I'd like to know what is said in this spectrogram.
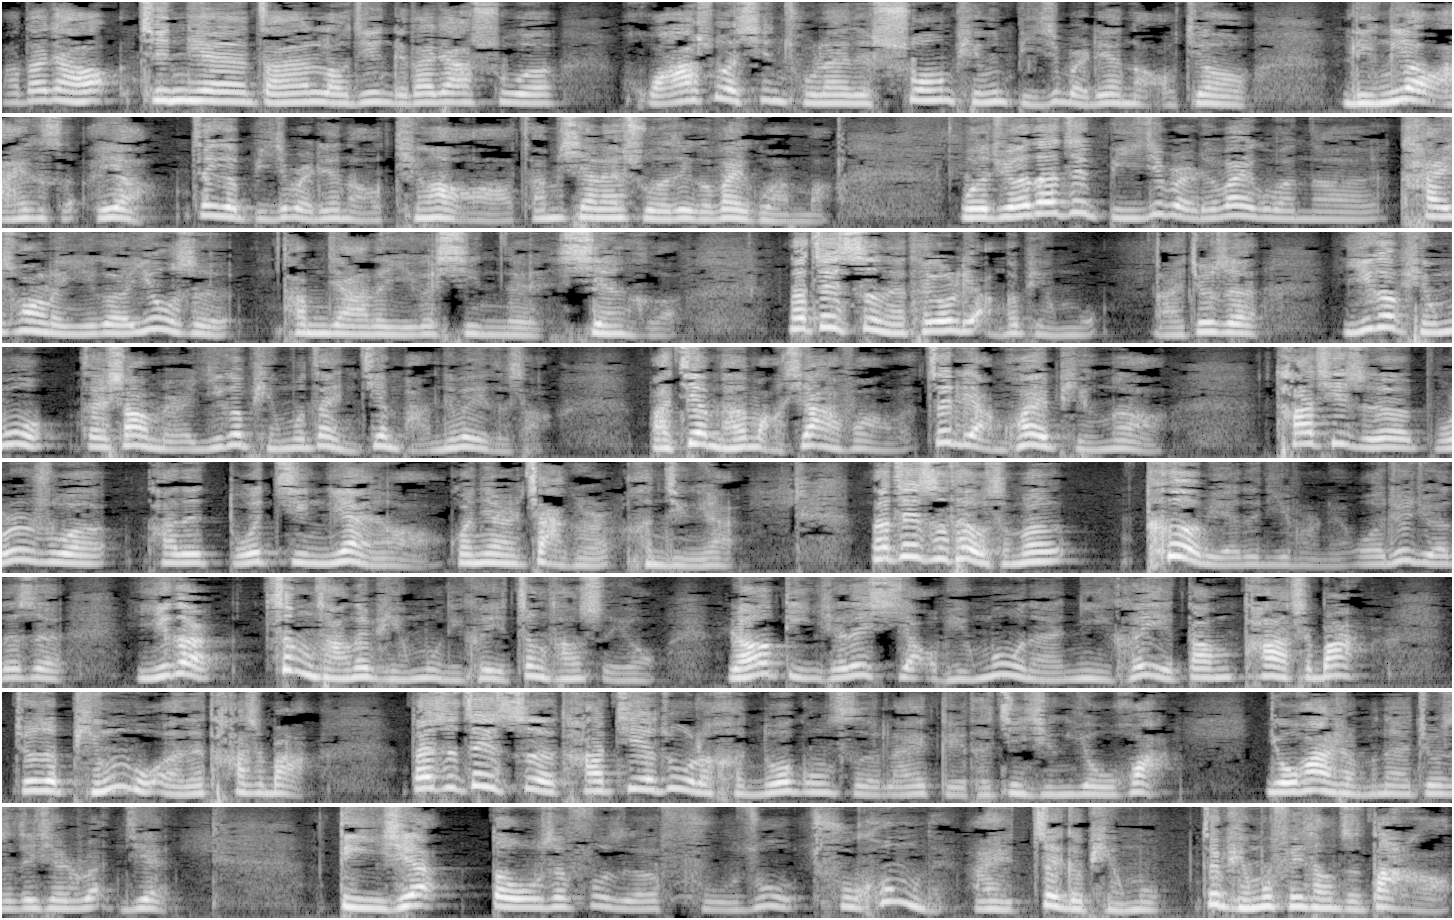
啊，大家好，今天咱老金给大家说华硕新出来的双屏笔记本电脑，叫灵耀 X。哎呀，这个笔记本电脑挺好啊。咱们先来说这个外观吧。我觉得这笔记本的外观呢，开创了一个又是他们家的一个新的先河。那这次呢，它有两个屏幕啊，就是一个屏幕在上面，一个屏幕在你键盘的位置上，把键盘往下放了。这两块屏啊，它其实不是说。它的多惊艳啊！关键是价格很惊艳。那这次它有什么特别的地方呢？我就觉得是一个正常的屏幕，你可以正常使用。然后底下的小屏幕呢，你可以当 Touch Bar，就是苹果的 Touch Bar。但是这次它借助了很多公司来给它进行优化。优化什么呢？就是这些软件底下都是负责辅助触控的。哎，这个屏幕，这屏幕非常之大啊！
